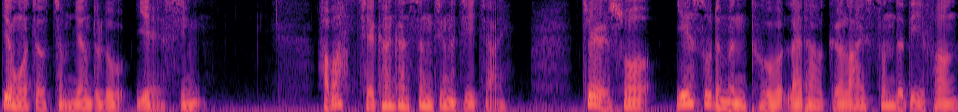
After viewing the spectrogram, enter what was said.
让我走怎么样的路也行。好吧，且看看圣经的记载。这儿说，耶稣的门徒来到格莱森的地方，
